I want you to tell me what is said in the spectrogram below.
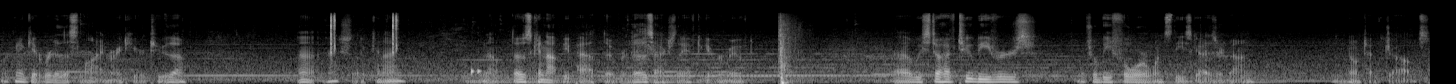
We're going to get rid of this line right here too, though. Uh, actually, can I? No, those cannot be pathed over. Those actually have to get removed. Uh, we still have two beavers, which will be four once these guys are done. We don't have jobs.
